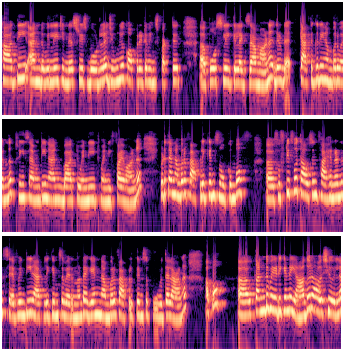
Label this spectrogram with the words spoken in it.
Khadi and village industries ബോർഡിലെ ജൂനിയർ കോപ്പറേറ്റീവ് ഇൻസ്പെക്ടർ പോസ്റ്റിലേക്കുള്ള എക്സാം ആണ്. ഇതിന്റെ കാറ്റഗറി നമ്പർ വരുന്നത് three seventy nine bar twenty twenty five ആണ്. ഇവിടുത്തെ നമ്പർ ഓഫ് ആപ്ലിക്കൻസ് നോക്കുമ്പോൾ fifty four thousand five hundred seventeen applicants വരുന്നുണ്ട്. അഗൈൻ നമ്പർ ഓഫ് ആപ്ലിക്കൻസ് കൂടുതലാണ്. അപ്പോൾ കണ്ടു പേടിക്കേണ്ട യാതൊരു ആവശ്യവുമില്ല.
